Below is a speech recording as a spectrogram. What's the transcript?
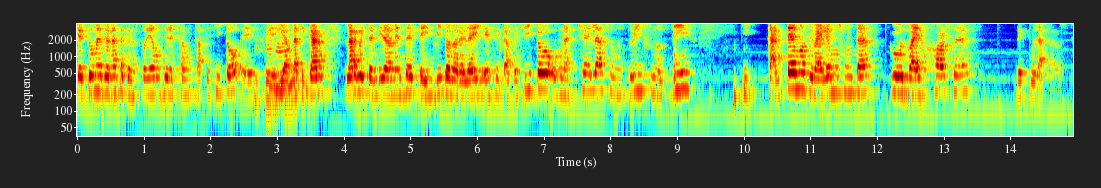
Que, tú mencionaste que nos podíamos ir a echar un cafecito este, y a platicar largo y tendidamente. Te invito, Lorelei, ese cafecito, unas chelas, unos drinks, unos jeans y cantemos y bailemos juntas Goodbye Horses de Culázaros. amo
